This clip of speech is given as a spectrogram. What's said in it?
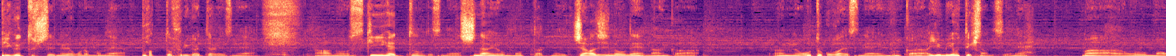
ビクッとしてね、俺もね、パッと振り返ったらですね、あのスキンヘッドのですね、市内を持ったね、ジャージのね、なんか、あの男がですね、なんか歩み寄ってきたんですよね。まあ、まあ、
